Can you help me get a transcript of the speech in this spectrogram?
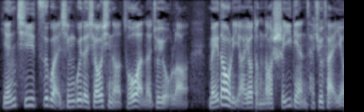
延期资管新规的消息呢，昨晚呢就有了，没道理啊，要等到十一点才去反应。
